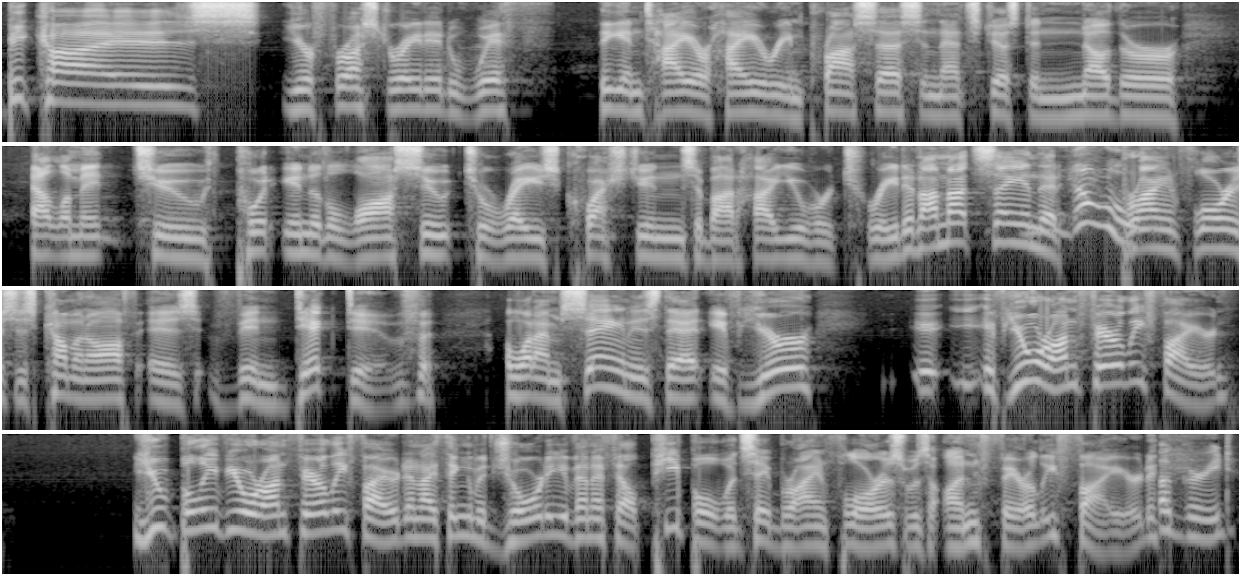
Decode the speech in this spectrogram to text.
because you're frustrated with the entire hiring process, and that's just another element to put into the lawsuit to raise questions about how you were treated. I'm not saying that No. Brian Flores is coming off as vindictive. What I'm saying is that if you're if you were unfairly fired, you believe you were unfairly fired, and I think a majority of NFL people would say Brian Flores was unfairly fired. Agreed.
